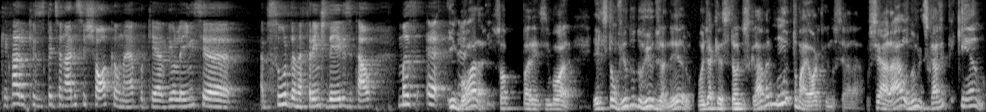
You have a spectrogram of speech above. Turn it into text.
que, claro, que os expedicionários se chocam, né? Porque a violência absurda na frente deles e tal. Mas. É, embora, é... só parênteses, embora eles estão vindo do Rio de Janeiro, onde a questão de escravo é muito maior do que no Ceará. O Ceará, o número de escravos é pequeno.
